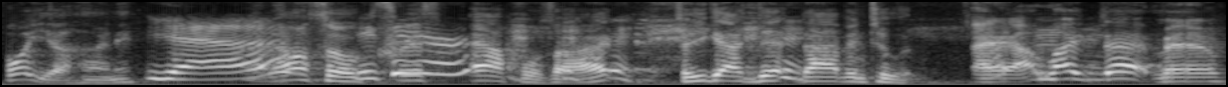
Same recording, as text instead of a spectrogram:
for your honey, Yeah. and also He's crisp here. apples, all right? So you guys di- dive into it. Hey, I mm-hmm. like that, man.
